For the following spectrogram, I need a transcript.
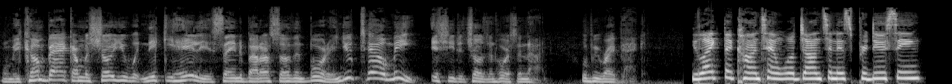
When we come back, I'm going to show you what Nikki Haley is saying about our southern border. And you tell me, is she the chosen horse or not? We'll be right back. You like the content Will Johnson is producing?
